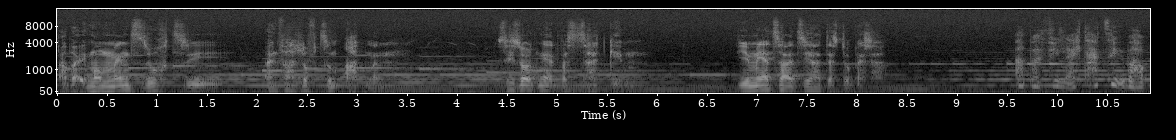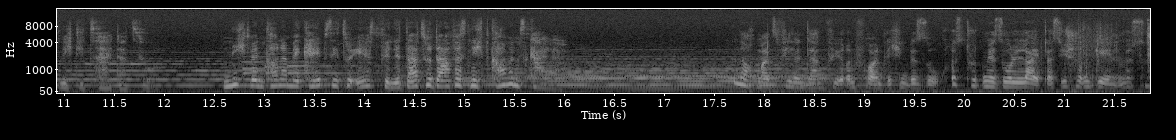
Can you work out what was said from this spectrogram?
Aber im Moment sucht sie einfach Luft zum Atmen. Sie sollten ihr etwas Zeit geben. Je mehr Zeit sie hat, desto besser. Aber vielleicht hat sie überhaupt nicht die Zeit dazu. Nicht, wenn Connor McCabe sie zuerst findet. Dazu darf es nicht kommen, Skylar. Nochmals vielen Dank für Ihren freundlichen Besuch. Es tut mir so leid, dass Sie schon gehen müssen.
